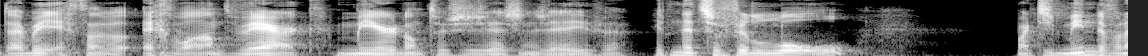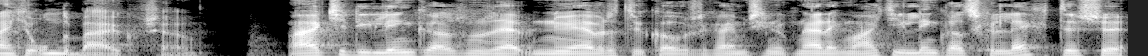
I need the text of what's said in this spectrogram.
daar ben je echt, aan, echt wel aan het werk. Meer dan tussen 6 en 7. Je hebt net zoveel lol, maar het is minder vanuit je onderbuik of zo. Maar had je die link, als we het- nu hebben we het natuurlijk over, dus dan ga je misschien ook nadenken, maar had je die link wel eens gelegd tussen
